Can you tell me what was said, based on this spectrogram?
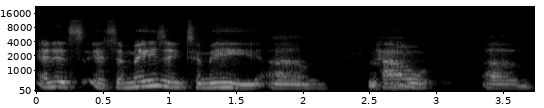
And it's it's amazing to me um, how um,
